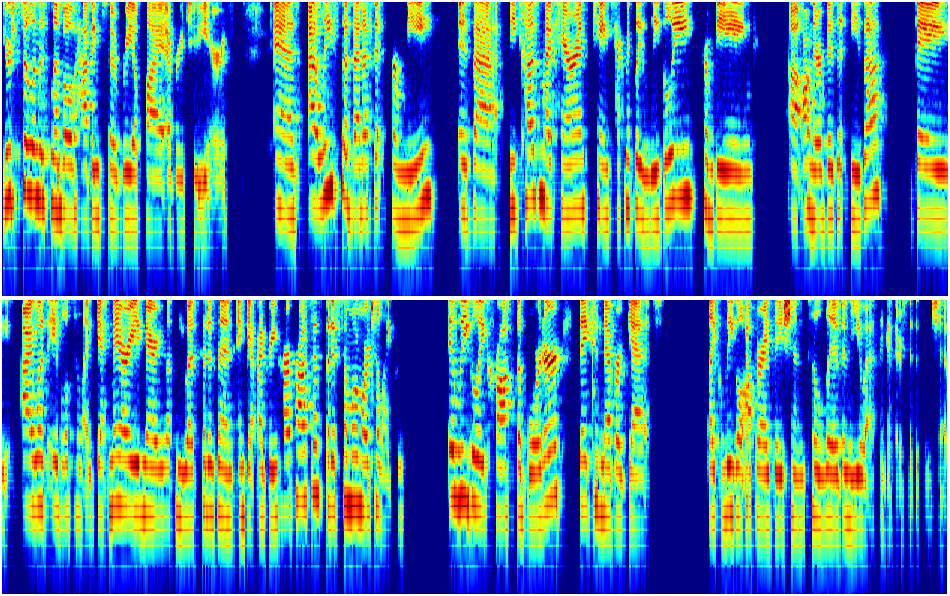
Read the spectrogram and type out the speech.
You're still in this limbo of having to reapply every two years. And at least the benefit for me is that because my parents came technically legally from being uh, on their visit visa, they I was able to like get married, marry like a US citizen and get my green card process. But if someone were to like illegally cross the border, they could never get like legal authorization to live in the US and get their citizenship.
